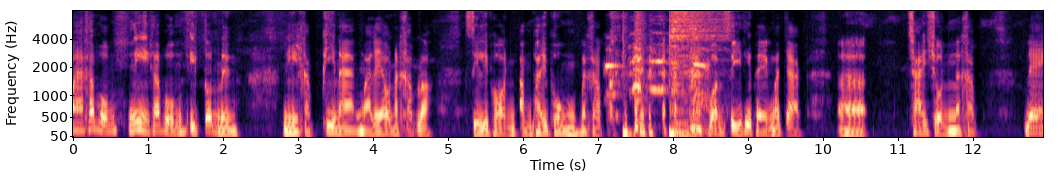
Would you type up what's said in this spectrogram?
มาครับผม นี่ครับผมอีกต้นหนึ่งนี่ครับ พี่นางมาแล้วนะครับเนาะสิริพรอัมไพพงศ์นะครับ บอลสีที่แผงมาจากเอ่อ ชายชนนะครับ แดง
